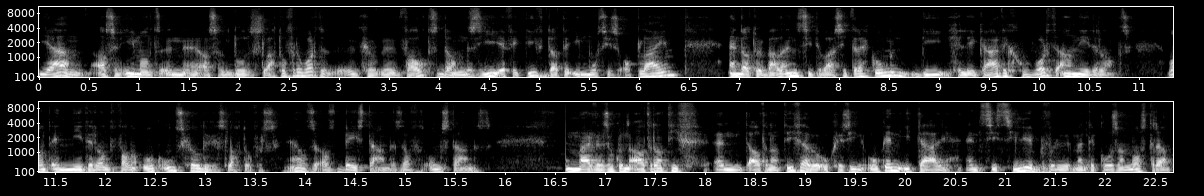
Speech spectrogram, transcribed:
ja, als er iemand een, eh, als er een dode slachtoffer wordt, eh, ge- valt, dan zie je effectief dat de emoties oplaaien en dat we wel in een situatie terechtkomen die gelijkaardig wordt aan Nederland. Want in Nederland vallen ook onschuldige slachtoffers, ja, als, als bijstaanders als omstaanders. Maar er is ook een alternatief. En het alternatief hebben we ook gezien, ook in Italië. In Sicilië bijvoorbeeld, met de Cosa Nostra,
